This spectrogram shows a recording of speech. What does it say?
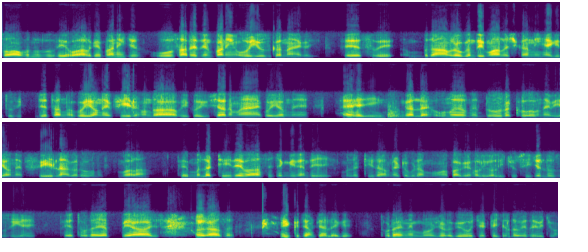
ਸੌਂਫ ਨੂੰ ਤੁਸੀਂ ਉਬਾਲ ਕੇ ਪਾਣੀ 'ਚ ਉਹ ਸਾਰੇ ਦਿਨ ਪਾਣੀ ਉਹ ਯੂਜ਼ ਕਰਨਾ ਹੈਗਾ ਜੀ। ਫਿਰ ਸਵੇ ਬਦਾਮ ਰੋਗਨ ਦੀ ਮਾਲਿਸ਼ ਕਰਨੀ ਹੈਗੀ ਤੁਸੀਂ। ਜੇ ਤੁਹਾਨੂੰ ਕੋਈ ਉਹਨੇ ਫੀਲ ਹੁੰਦਾ ਵੀ ਕੋਈ ਸ਼ਰਮ ਹੈ, ਕੋਈ ਉਹਨੇ ਇਹ ਜੀ ਗੱਲ ਹੈ, ਉਹਨੂੰ ਉਹਨੇ ਦੂਰ ਰੱਖੋ, ਉਹਨੇ ਵੀ ਉਹਨੇ ਫੀਲ ਨਾ ਕਰੋ ਉਹਨੂੰ। ਵਾਲਾ। ਫਿਰ ਮਲੱਠੀ ਦੇ ਵਾਸਤੇ ਚੰਗੀ ਰਹਿੰਦੀ ਮਲੱਠੀ ਦਾ ਉਹਨੇ ਟੁਕੜਾ ਮੂੰਹ ਪਾ ਕੇ ਹੌਲੀ ਹੌਲੀ ਚੁੱਸੀ ਚੱਲੋ ਤੁਸੀਂ ਇਹ। ਫਿਰ ਥੋੜਾ ਜਿਹਾ ਪਿਆਜ਼, ਰਸ ਇੱਕ ਚਮਚਾ ਲੈ ਕੇ ਥੋੜਾ ਜਿਹਾ ਨਿੰਬੂ ਛਿੜਕ ਕੇ ਉਹ ਚਿੱਟੇ ਚੱਲੋ ਇਹਦੇ ਵਿੱਚੋਂ।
